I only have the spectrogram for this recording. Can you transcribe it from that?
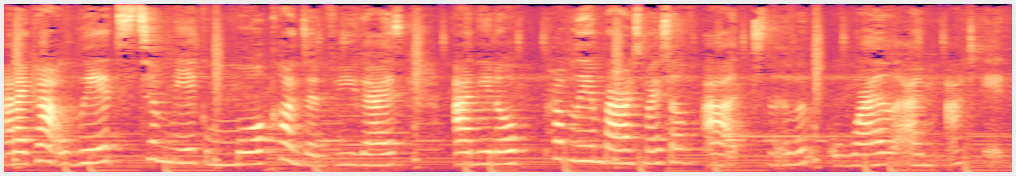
And i can't wait to make more content for you guys. And you know probably embarrass myself at while i'm at it.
